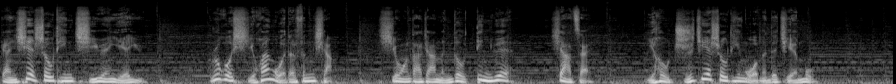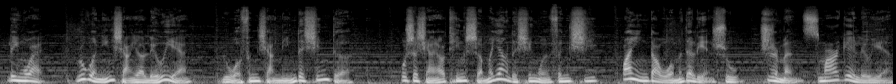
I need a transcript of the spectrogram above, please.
感谢收听奇缘野语。如果喜欢我的分享，希望大家能够订阅、下载，以后直接收听我们的节目。另外，如果您想要留言与我分享您的心得，或是想要听什么样的新闻分析，欢迎到我们的脸书智门 Smart Gay 留言，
